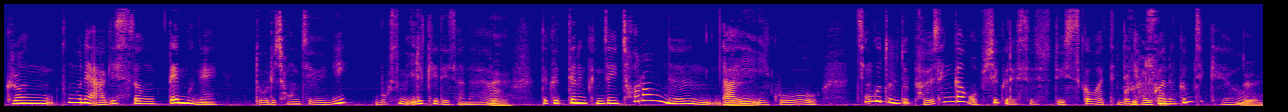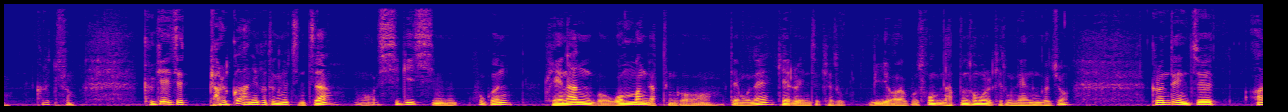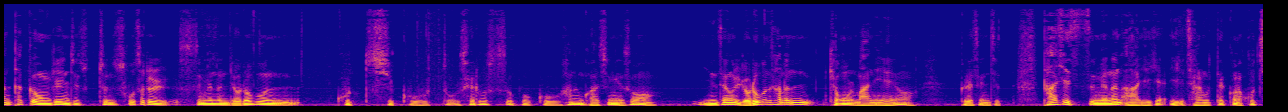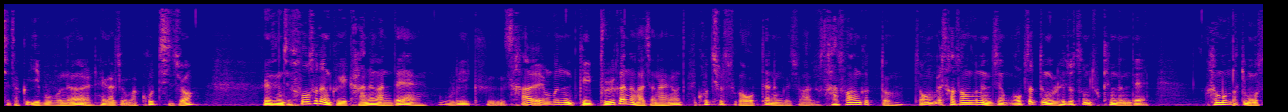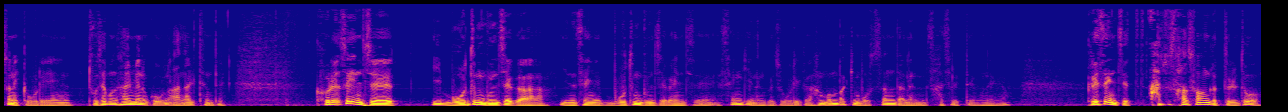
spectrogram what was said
그런 풍문의 악의성 때문에 또 우리 정지은이 목숨을 잃게 되잖아요. 네. 근데 그때는 굉장히 철없는 나이이고 네. 친구들도 별 생각 없이 그랬을 수도 있을 것 같은데 그렇죠. 결과는 끔찍해요. 네, 그렇죠. 그게 이제 별거 아니거든요, 진짜. 어, 시기심 혹은 괜한 뭐 원망 같은 거 때문에 걔를 이제 계속 미워하고 소문, 나쁜 소문을 계속 내는 거죠. 그런데 이제 안타까운 게 이제 전 소설을 쓰면은 여러 번 고치고 또 새로 써보고 하는 과정에서 인생을 여러 번 사는 경험을 많이 해요. 그래서 이제 다시 쓰면은 아 이게 이게 잘못됐거나 고치자 그이 부분을 해가지고 막 고치죠. 그래서 이제 소설은 그게 가능한데 우리 그 삶은 그게 불가능하잖아요. 고칠 수가 없다는 거죠. 아주 사소한 것도 정말 사소한 거는 이제 없었던 걸로 해줬으면 좋겠는데 한 번밖에 못 사니까 우리 두세 번 살면 그거는 안 할 텐데. 그래서 이제 이 모든 문제가 인생의 모든 문제가 이제 생기는 거죠. 우리가 한 번밖에 못 산다는 사실 때문에요. 그래서 이제 아주 사소한 것들도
